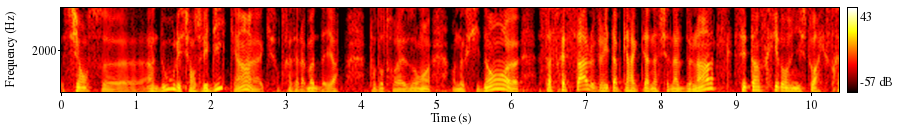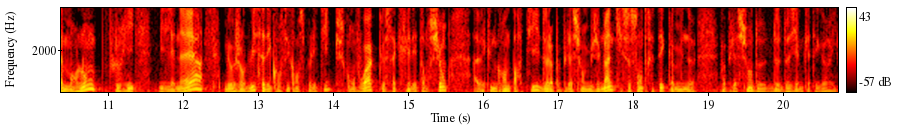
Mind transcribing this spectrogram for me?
science euh, hindoue, les sciences védiques, hein, qui sont très à la mode d'ailleurs pour d'autres raisons en Occident. Ça serait ça le véritable caractère national de l'Inde. C'est inscrit dans une histoire extrêmement longue, plurimillénaire, mais aujourd'hui ça a des conséquences politiques puisqu'on voit que ça crée des tensions avec une grande partie de la population musulmane qui se sont traitées comme une population de deuxième catégorie.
